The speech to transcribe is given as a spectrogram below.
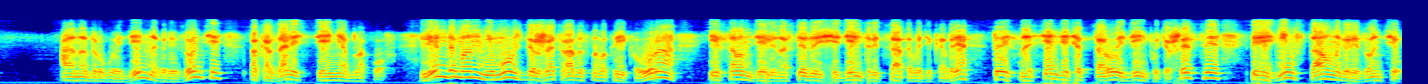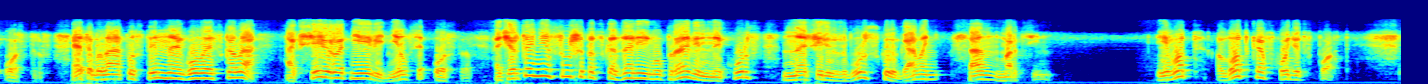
А на другой день на горизонте показались тени облаков. Линдеман не мог сдержать радостного крика «Ура!» И в самом деле на следующий день 30 декабря, то есть на 72-й день путешествия, перед ним встал на горизонте остров. Это была пустынная голая скала, а к северу от нее виднелся остров. Очертания суши подсказали ему правильный курс на Филипсбургскую гавань Сан-Мартин. И вот лодка входит в порт.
